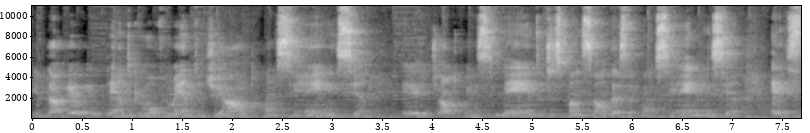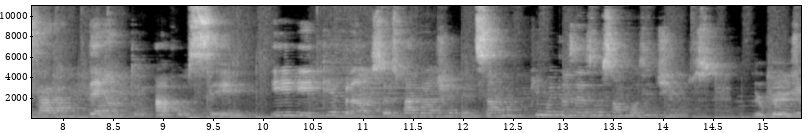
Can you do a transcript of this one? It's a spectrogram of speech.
Então, eu entendo que o movimento de autoconsciência, é, de autoconhecimento, de expansão dessa consciência, é estar atento a você e ir quebrando seus padrões de repetição que muitas vezes não são positivos. Eu vejo.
